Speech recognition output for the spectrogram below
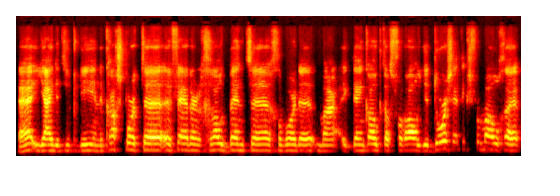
Hè, jij natuurlijk die in de krachtsport uh, verder groot bent uh, geworden. Maar ik denk ook dat vooral je doorzettingsvermogen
